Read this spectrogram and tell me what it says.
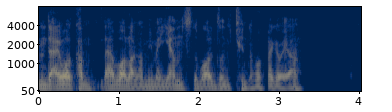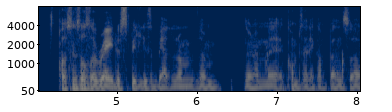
men der var, kamp, der var lagene mye mer jevne, så det var litt sånn, kunne gått begge veier. Og jeg syns også Raiders spilte liksom bedre når de, når de, når de eh, kom seg inn i kampen. Så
